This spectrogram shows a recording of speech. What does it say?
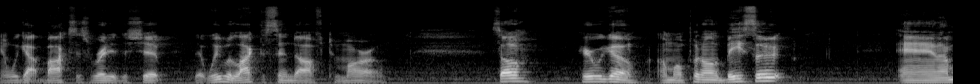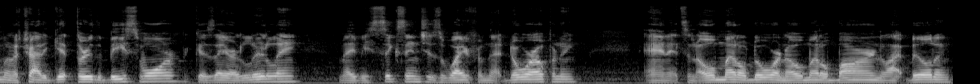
and we got boxes ready to ship that we would like to send off tomorrow. So here we go. I'm going to put on a bee suit and I'm going to try to get through the bee swarm because they are literally maybe six inches away from that door opening and it's an old metal door, an old metal barn like building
